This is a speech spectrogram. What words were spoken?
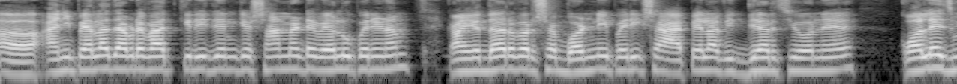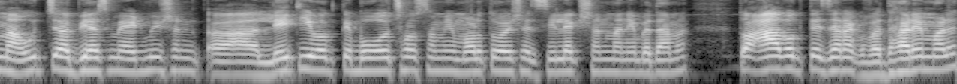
આની પહેલાં જ આપણે વાત કરી તેમ કે શા માટે વહેલું પરિણામ? કારણ કે દર વર્ષે બોર્ડની પરીક્ષા આપેલા વિદ્યાર્થીઓને કોલેજમાં ઉચ્ચ અભ્યાસમાં એડમિશન લેતી વખતે બહુ ઓછો સમય મળતો હોય છે સિલેક્શનમાં ને બધામાં. તો આ વખતે જરાક વધારે મળે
